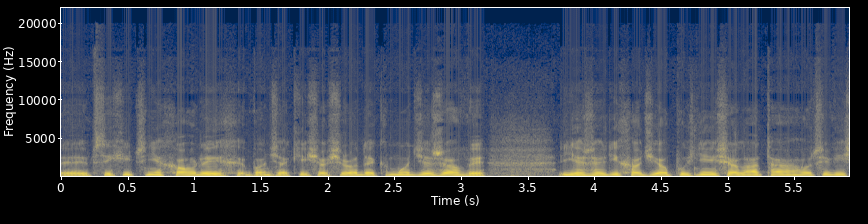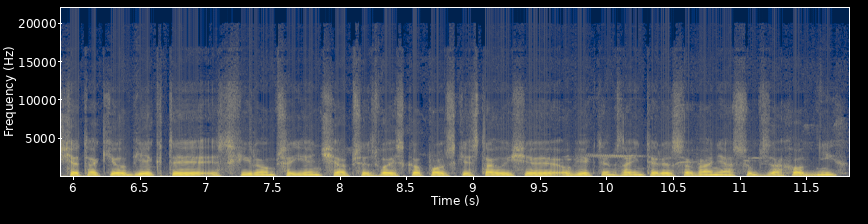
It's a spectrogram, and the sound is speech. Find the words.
y, psychicznie chorych, bądź jakiś ośrodek młodzieżowy. Jeżeli chodzi o późniejsze lata, oczywiście takie obiekty z chwilą przejęcia przez Wojsko Polskie stały się obiektem zainteresowania subzachodnich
